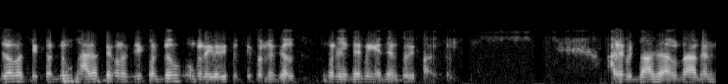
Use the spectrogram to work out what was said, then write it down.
துரோகத்தைக் கொண்டும் அகத்த குணத்தை கொண்டும் உங்களை வெளிப்படுத்திக் கொள்ளுங்கள். உங்களுடைய நிலைமை என்ன என்பதை பாருங்கள். அளவில்லாத அருளாளன்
